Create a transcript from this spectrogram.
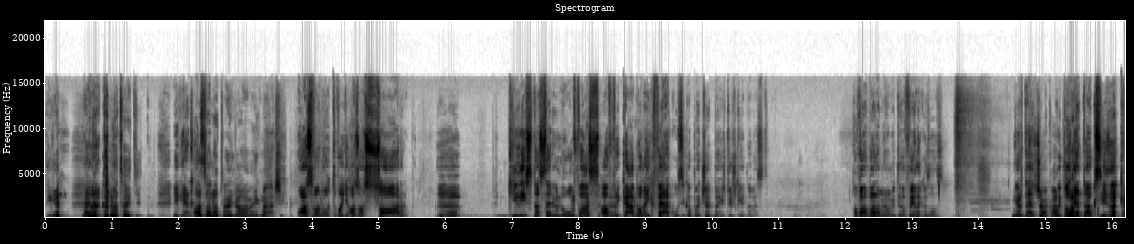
Igen. Ne, nem tudod, hogy Igen. az van ott, vagy valamelyik másik? az van ott, vagy az a szar ö, giliszta-szerű lófasz Afrikában, amelyik felkúszik a pöcsödbe és tüskét növeszt. Ha van valami, amitől félek, az az. Érted? Csak hogy attól? ide taxizik,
